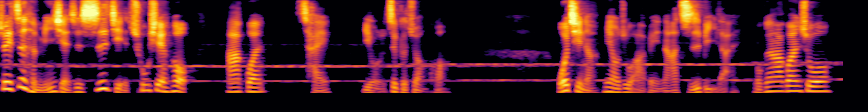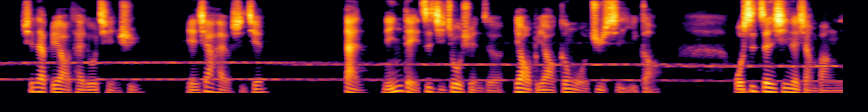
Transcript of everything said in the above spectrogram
所以这很明显是师姐出现后，阿关才有了这个状况。我请啊妙珠阿北拿纸笔来，我跟阿关说。现在不要太多情绪，眼下还有时间。但您得自己做选择，要不要跟我据实以告？我是真心的想帮你，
